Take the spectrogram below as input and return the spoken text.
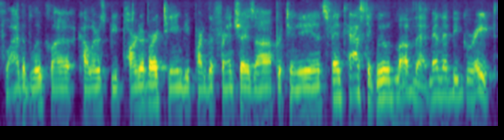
fly the blue cl- colors, be part of our team, be part of the franchise opportunity, and it's fantastic. We would love that, man. That'd be great.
